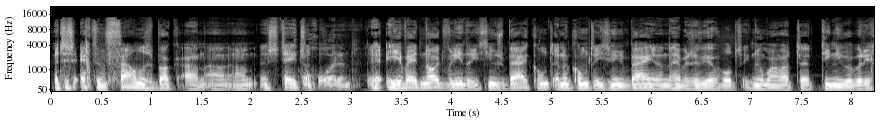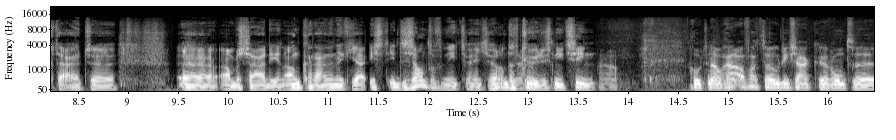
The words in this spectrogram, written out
het is echt een vuilnisbak aan, aan, aan steeds... Ongeordend. Wat, je weet nooit wanneer er iets nieuws bij komt. En dan komt er iets nieuws bij en dan hebben ze weer bijvoorbeeld... ik noem maar wat, tien nieuwe berichten uit ambassade in Ankara dan denk je, ja, is het interessant of niet, weet je wel? Want dat kun je dus niet zien. Ja. Goed, nou, we gaan afwachten hoe die zaak rond uh,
